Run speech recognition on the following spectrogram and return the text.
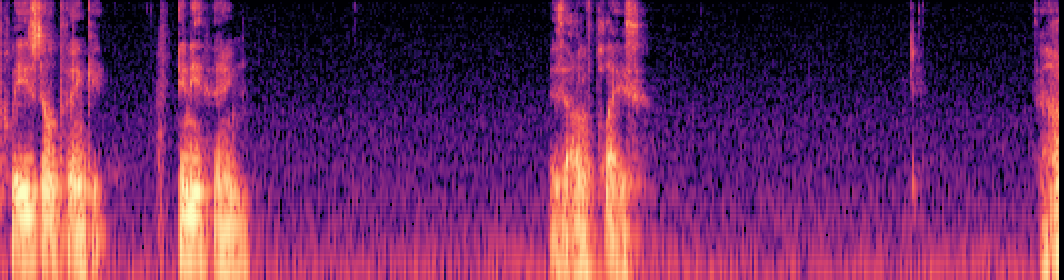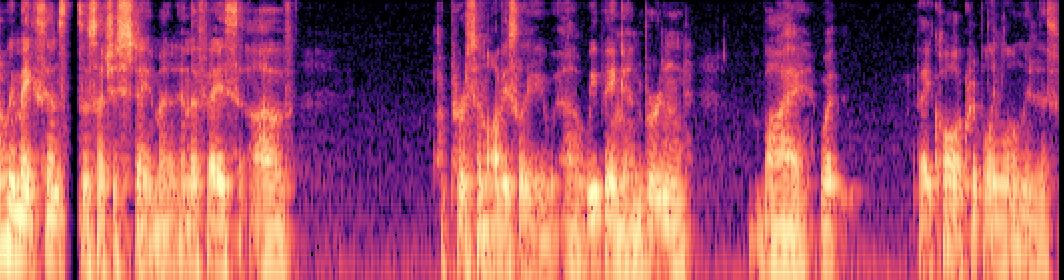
Please don't think anything is out of place. So how do we make sense of such a statement in the face of a person obviously uh, weeping and burdened by what they call crippling loneliness?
